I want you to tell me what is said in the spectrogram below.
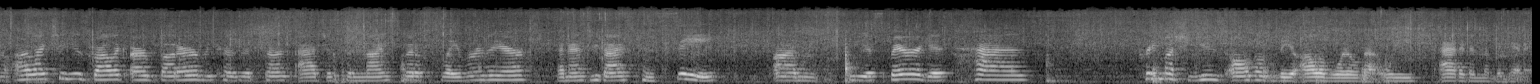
Now, I like to use garlic herb butter because it does add just a nice bit of flavor there. And as you guys can see, um, the asparagus has pretty much used all of the olive oil that we added in the beginning.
